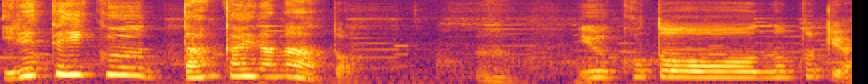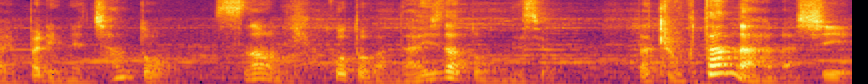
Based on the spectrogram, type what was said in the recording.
入れていく段階だなと、うん、いうことの時はやっぱりねちゃんと素直に聞くことが大事だと思うんですよ。だ極端な話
